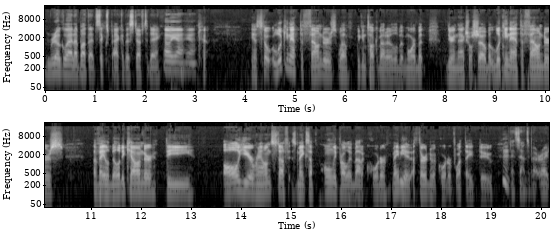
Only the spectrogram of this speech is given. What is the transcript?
I'm real glad I bought that six pack of this stuff today Oh yeah, yeah. Yeah. So looking at the founders, well, we can talk about it a little bit more, but during the actual show. But looking at the founders' availability calendar, the all year round stuff is makes up only probably about a quarter, maybe a third to a quarter of what they do. Hmm. that sounds about right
